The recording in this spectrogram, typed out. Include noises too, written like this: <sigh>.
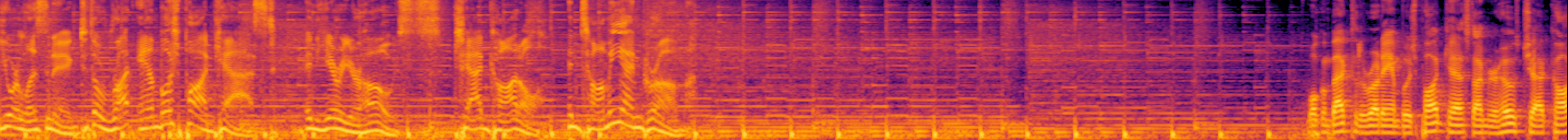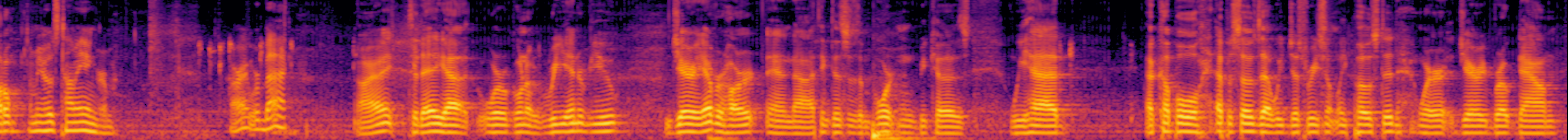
You're listening to the Rut Ambush Podcast. And here are your hosts, Chad Cottle and Tommy Engram. Welcome back to the Rut Ambush Podcast. I'm your host, Chad Cottle. I'm your host, Tommy Engram. All right, we're back. All right, today uh, we're going to re interview Jerry Everhart, and uh, I think this is important because we had a couple episodes that we just recently posted where Jerry broke down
